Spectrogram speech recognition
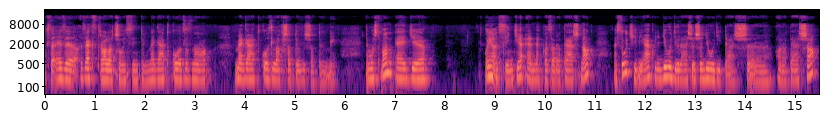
Szóval ez az extra alacsony szint, hogy megátkoznak, megátkozlak, stb. stb. De most van egy olyan szintje ennek az aratásnak, ezt úgy hívják, hogy a gyógyulás és a gyógyítás aratása,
